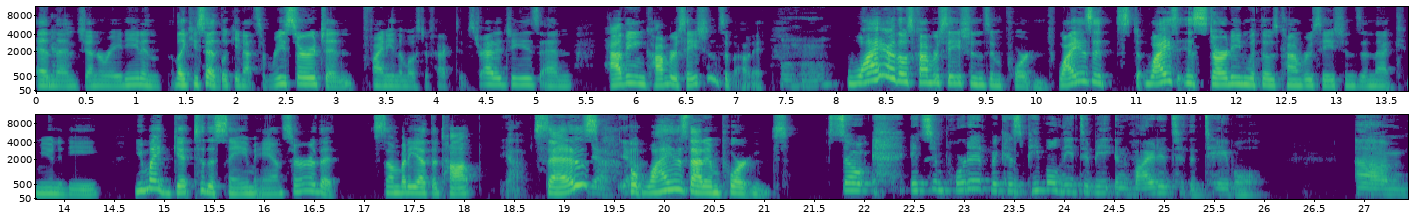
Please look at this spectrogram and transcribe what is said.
And yeah. then generating and, like you said, looking at some research and finding the most effective strategies and having conversations about it. Mm-hmm. Why are those conversations important? Why is it, why is, is starting with those conversations in that community? You might get to the same answer that somebody at the top yeah. says, yeah, yeah. but why is that important? So it's important because people need to be invited to the table. Um,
